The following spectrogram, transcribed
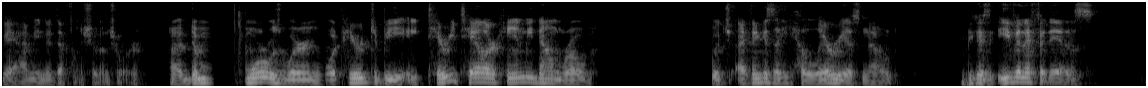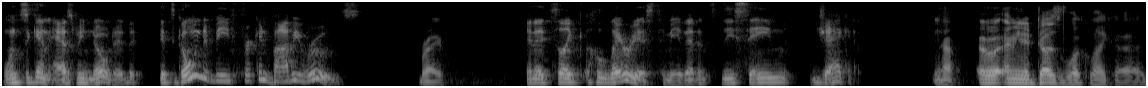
Yeah, I mean, it definitely should have been shorter. Uh, D'Amore was wearing what appeared to be a Terry Taylor hand-me-down robe, which I think is a hilarious note, because even if it is, once again, as we noted, it's going to be freaking Bobby Roode's, Right. and it's like hilarious to me that it's the same jacket. Yeah. Oh, I mean, it does look like a,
